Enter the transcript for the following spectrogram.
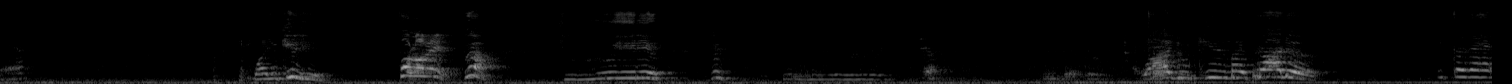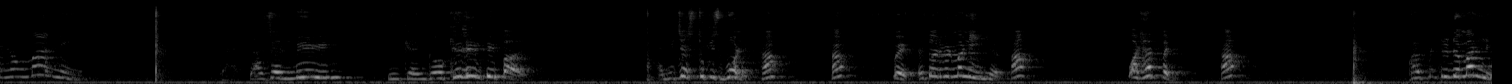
Yeah. Why you kill him? Follow me! Huh. You idiot! Why you kill Because I had no money. That doesn't mean you can go killing people. And you just took his wallet, huh? Huh? Wait, there's not even money in here, huh? What happened? Huh? What happened to the money,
